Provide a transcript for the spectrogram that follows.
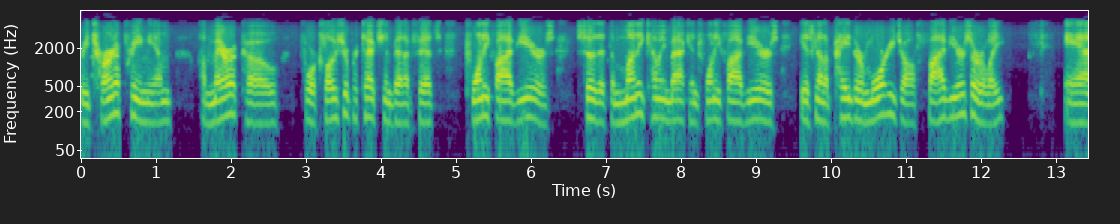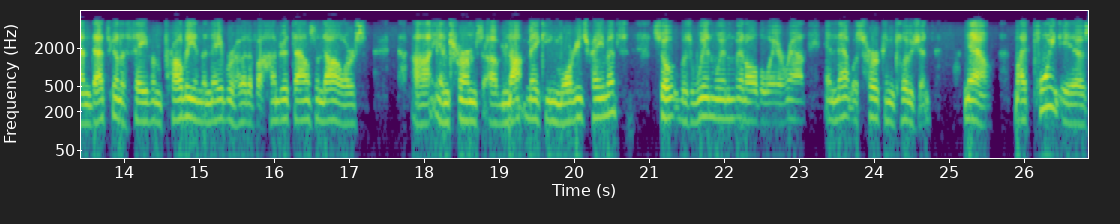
return a premium, Americo foreclosure protection benefits, 25 years, so that the money coming back in 25 years is going to pay their mortgage off five years early, and that's going to save them probably in the neighborhood of $100,000 uh, in terms of not making mortgage payments. So it was win win win all the way around, and that was her conclusion. Now, my point is,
